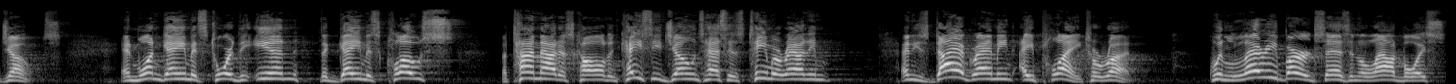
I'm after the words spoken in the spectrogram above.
Jones. And one game, it's toward the end, the game is close, a timeout is called, and K.C. Jones has his team around him, and he's diagramming a play to run. When Larry Bird says in a loud voice,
